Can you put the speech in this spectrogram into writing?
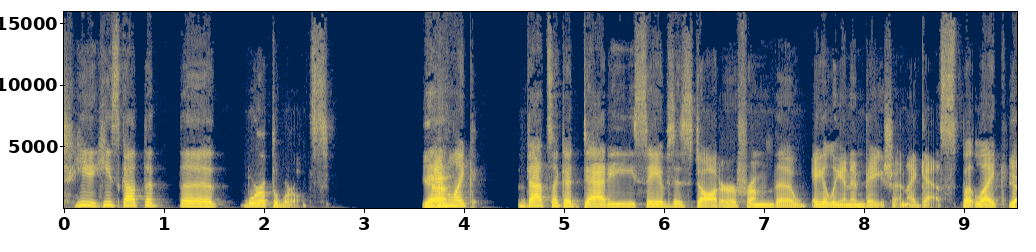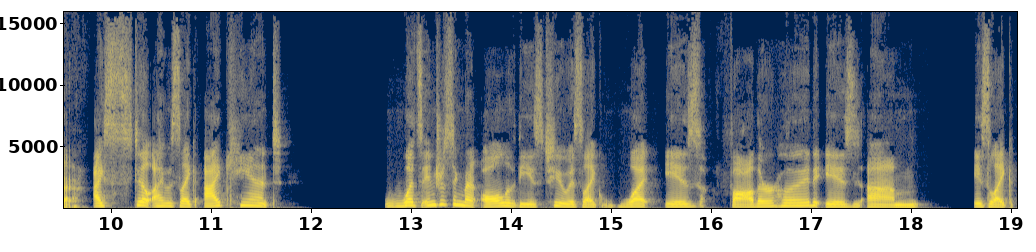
he he's got the the War of the Worlds. yeah And like that's like a daddy saves his daughter from the alien invasion, I guess. But like yeah I still I was like I can't what's interesting about all of these too is like what is fatherhood is um is like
